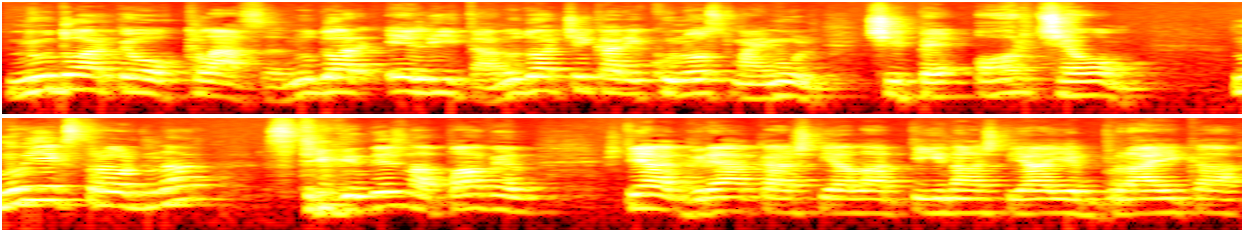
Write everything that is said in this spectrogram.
Nu doar pe o clasă, nu doar elita, nu doar cei care cunosc mai mult, ci pe orice om. Nu e extraordinar? Să te gândești la Pavel, știa greaca, știa latina, știa ebraica,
